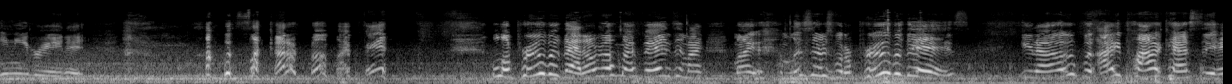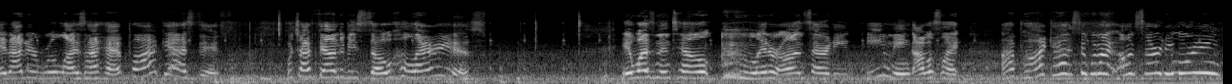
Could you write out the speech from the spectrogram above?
inebriated. I was like, I don't know if my fans will approve of that. I don't know if my fans and my my listeners would approve of this. You know, but I podcasted and I didn't realize I had podcasted, which I found to be so hilarious. It wasn't until later on Saturday evening I was like, I podcasted when I on Saturday morning.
